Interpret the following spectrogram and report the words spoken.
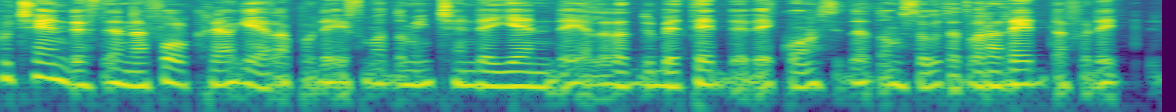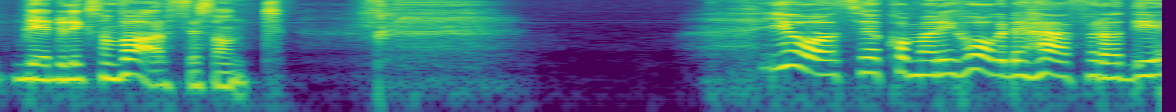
hur kändes det när folk reagerade på dig som att de inte kände igen dig eller att du betedde dig konstigt, att de såg ut att vara rädda för dig? Blev du liksom varse sånt? Jo, alltså jag kommer ihåg det här för att de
